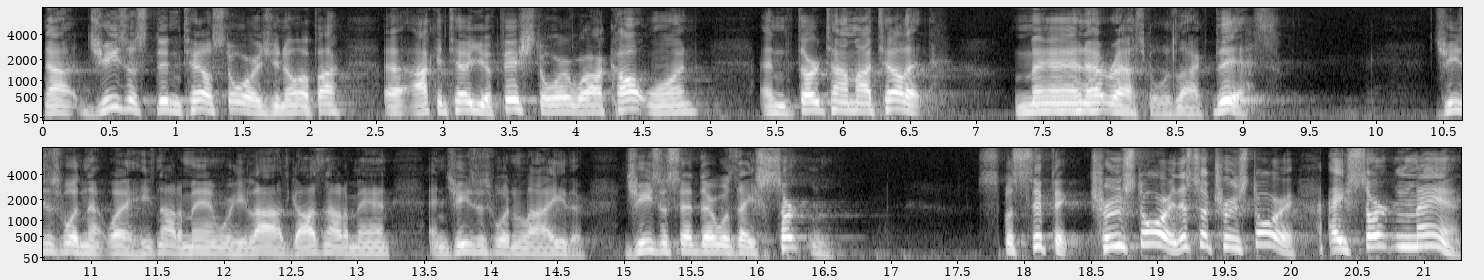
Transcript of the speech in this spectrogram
Now, Jesus didn't tell stories, you know. If I, uh, I can tell you a fish story where I caught one, and the third time I tell it, man, that rascal was like this. Jesus wasn't that way. He's not a man where he lies. God's not a man, and Jesus wouldn't lie either. Jesus said there was a certain, specific, true story. This is a true story. A certain man.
